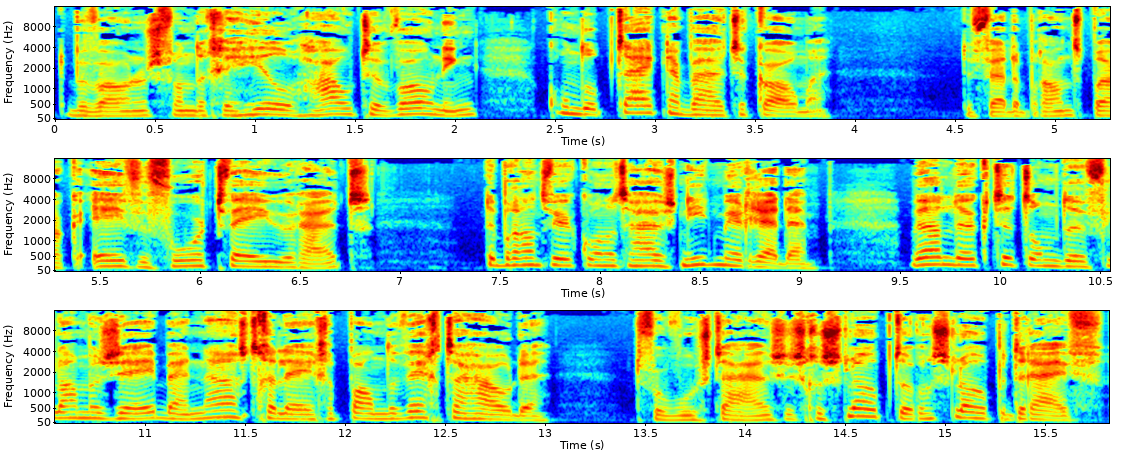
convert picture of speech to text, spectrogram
De bewoners van de geheel houten woning konden op tijd naar buiten komen. De felle brand brak even voor twee uur uit... De brandweer kon het huis niet meer redden. Wel lukt het om de Vlammenzee bij naastgelegen panden weg te houden. Het verwoeste huis is gesloopt door een sloopbedrijf.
